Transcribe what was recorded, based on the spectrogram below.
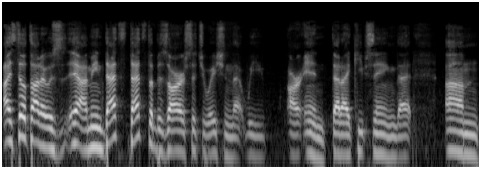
I still thought it was yeah, I mean that's that's the bizarre situation that we are in that I keep seeing that um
